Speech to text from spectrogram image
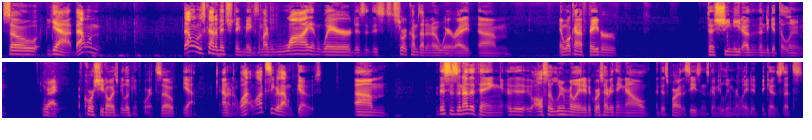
So yeah, that one that one was kind of interesting to me because I'm like, why and where does it? This sort of comes out of nowhere, right? Um, and what kind of favor does she need other than to get the loom? Right. Of course, you'd always be looking for it. So yeah, I don't know. Well, let's see where that one goes. Um, this is another thing, uh, also loom related. Of course, everything now at this part of the season is going to be loom related because that's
